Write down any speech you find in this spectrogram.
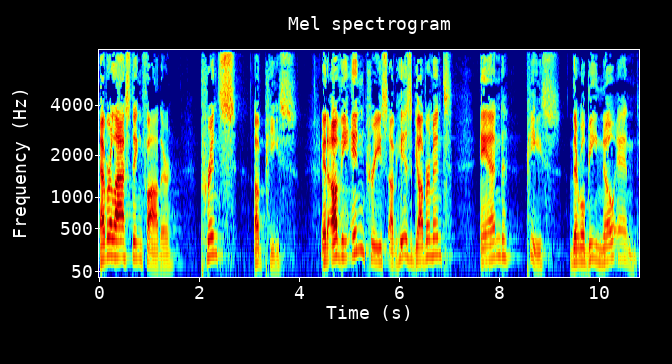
Everlasting Father, Prince of Peace. And of the increase of his government and peace, there will be no end.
